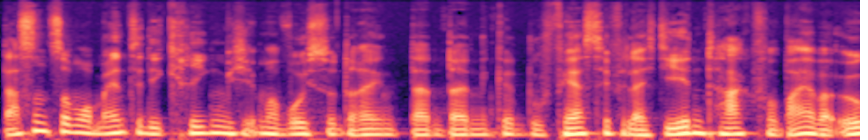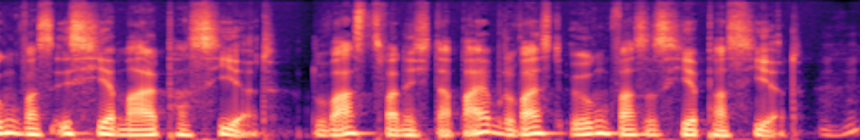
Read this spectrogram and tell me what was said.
das sind so Momente, die kriegen mich immer, wo ich so dann denke, du fährst hier vielleicht jeden Tag vorbei, aber irgendwas ist hier mal passiert. Du warst zwar nicht dabei, aber du weißt, irgendwas ist hier passiert. Mhm.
